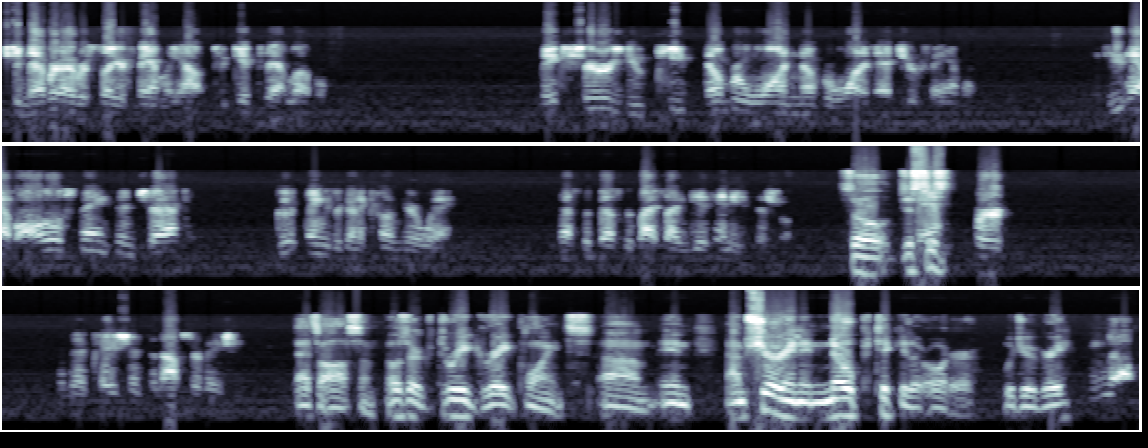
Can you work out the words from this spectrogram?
should never, ever sell your family out to get to that level. Make sure you keep number one, number one, and that's your family. If you have all those things in check, good things are going to come your way. That's the best advice I can give any official. So just as, first, and then patience and observation. that's awesome. Those are three great points. Um, and I'm sure in, in no particular order. Would you agree? No,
